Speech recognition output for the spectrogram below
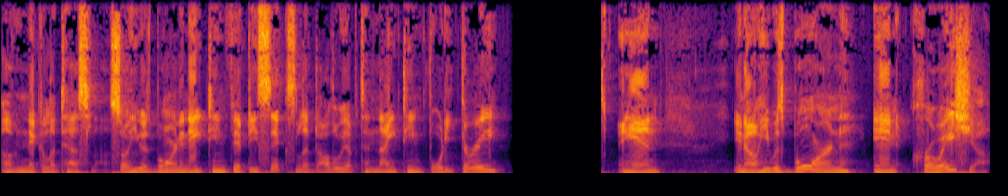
of Nikola Tesla. So he was born in 1856, lived all the way up to 1943, and you know, he was born in Croatia,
